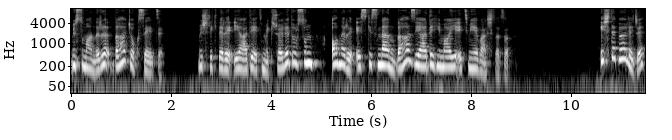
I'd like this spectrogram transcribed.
Müslümanları daha çok sevdi. Müşriklere iade etmek şöyle dursun, onları eskisinden daha ziyade himaye etmeye başladı. İşte böylece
